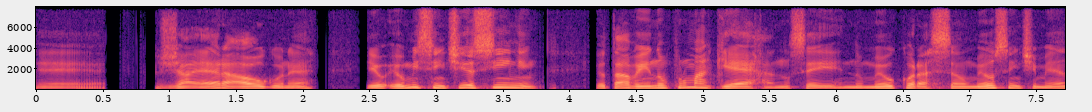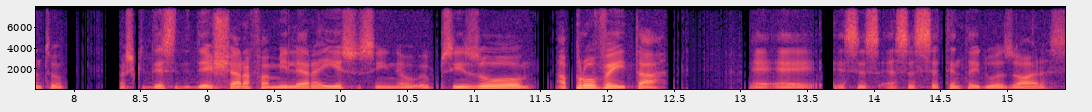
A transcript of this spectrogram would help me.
é, já era algo, né? Eu, eu me senti assim, eu estava indo para uma guerra, não sei, no meu coração, meu sentimento, acho que desse de deixar a família era isso, sim. Eu, eu preciso aproveitar é, é, esses, essas 72 horas.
